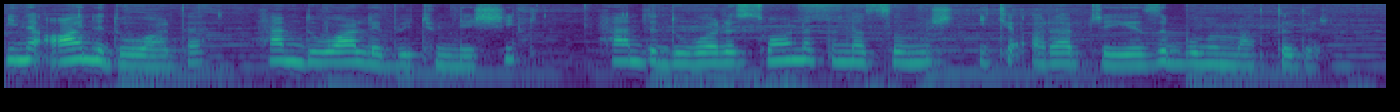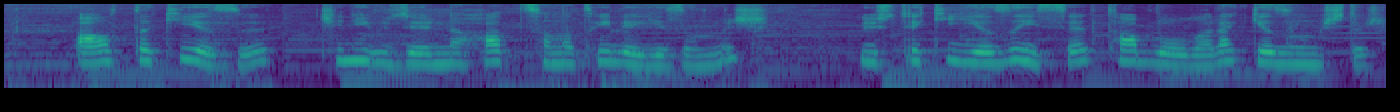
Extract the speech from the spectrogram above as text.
Yine aynı duvarda hem duvarla bütünleşik hem de duvara sonradan asılmış iki Arapça yazı bulunmaktadır. Alttaki yazı Çini üzerine hat sanatıyla yazılmış, üstteki yazı ise tablo olarak yazılmıştır.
